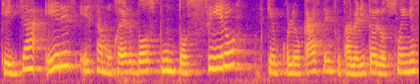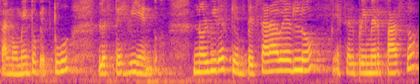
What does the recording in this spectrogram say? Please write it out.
que ya eres esa mujer 2.0 que colocaste en tu tablerito de los sueños al momento que tú lo estés viendo. No olvides que empezar a verlo es el primer paso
